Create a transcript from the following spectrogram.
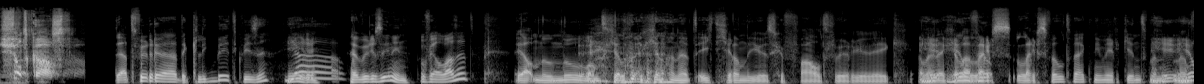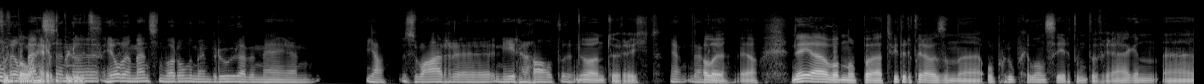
Shotcast. Tijd voor eh, de clickbait quiz, hè? Heren, Ja! hebben we er zin in? Hoeveel was het? Ja, 0-0, want Gillen hebt echt grandieus gefaald vorige week. Allee, Heel- dat veel- Lars, Lars Veldwijk niet meer kent, met, He- met heel, veel mensen, voetbalherbloed. eh, heel veel mensen, waaronder mijn broer, hebben mij ehm, ja, zwaar eh, neergehaald. eh. Ja, en terecht. Ja, dank u. Allee, ja. Nee, ja, we hadden op eh, Twitter trouwens een eh, oproep gelanceerd om te vragen eh,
